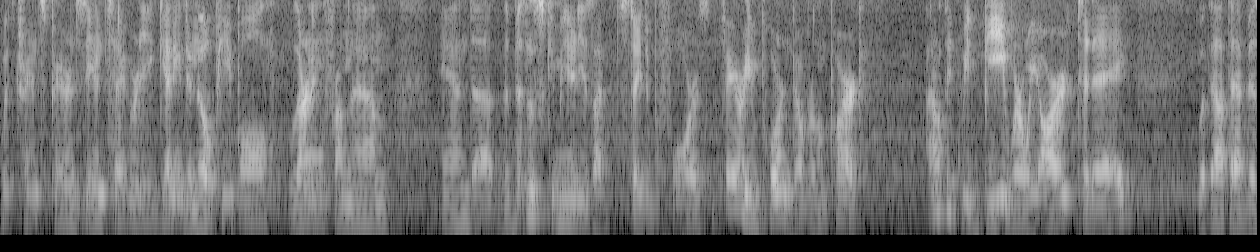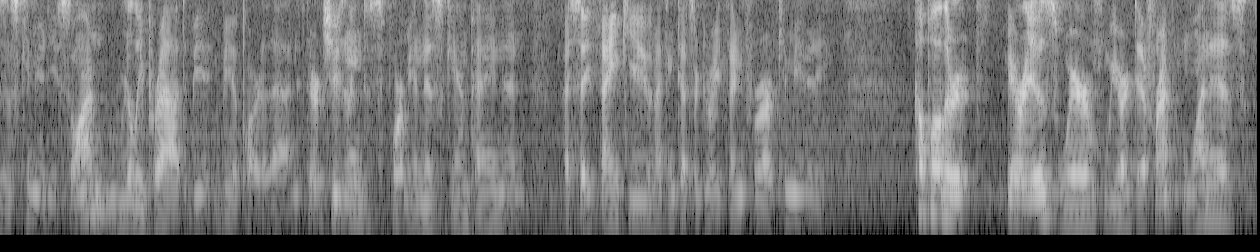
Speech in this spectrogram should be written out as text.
with transparency, integrity, getting to know people, learning from them. And uh, the business community, as I've stated before, is very important to Overland Park. I don't think we'd be where we are today without that business community. So I'm really proud to be, be a part of that. And if they're choosing to support me in this campaign, then I say thank you, and I think that's a great thing for our community. A couple other areas where we are different. One is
